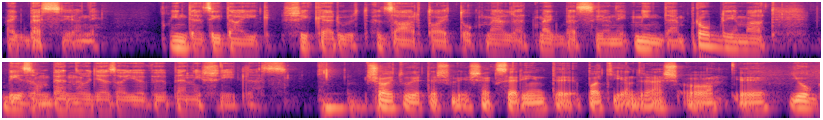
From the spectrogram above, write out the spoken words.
megbeszélni. Mindez idáig sikerült zárt ajtók mellett megbeszélni minden problémát, bízom benne, hogy ez a jövőben is így lesz. Sajtóértesülések szerint Patyi András a jog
